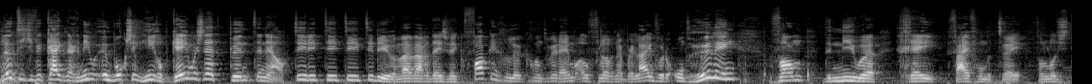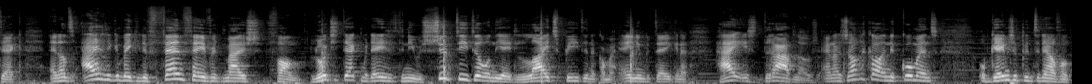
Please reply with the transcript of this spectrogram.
Leuk dat je weer kijkt naar een nieuwe unboxing hier op gamersnet.nl. En wij waren deze week fucking gelukkig, want we werden helemaal overvlogen naar Berlijn voor de onthulling van de nieuwe G502 van Logitech. En dat is eigenlijk een beetje de fan-favorite muis van Logitech, maar deze heeft een nieuwe subtitel en die heet Lightspeed. En dat kan maar één ding betekenen, hij is draadloos. En nou zag ik al in de comments op gamersnet.nl van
